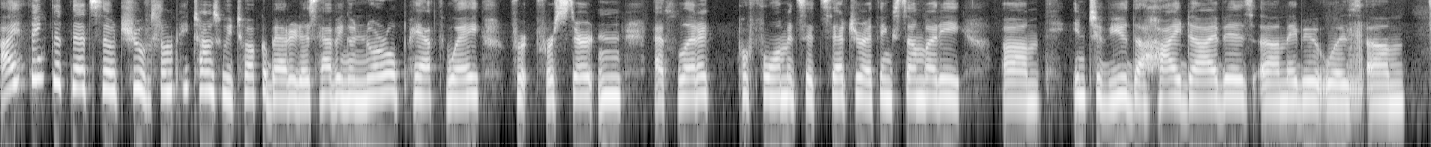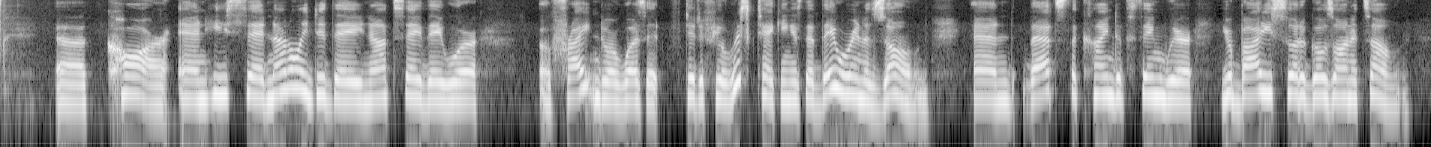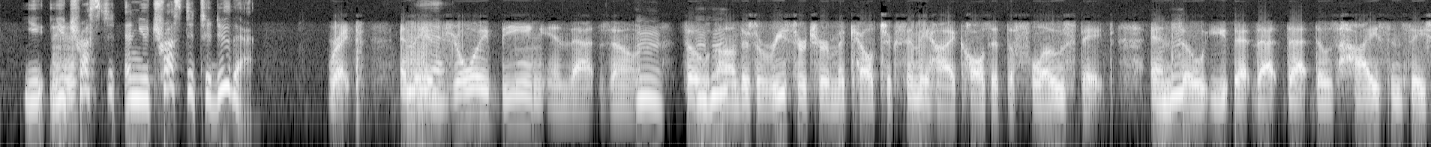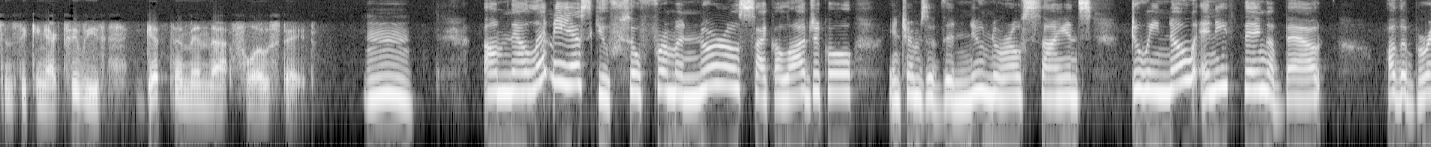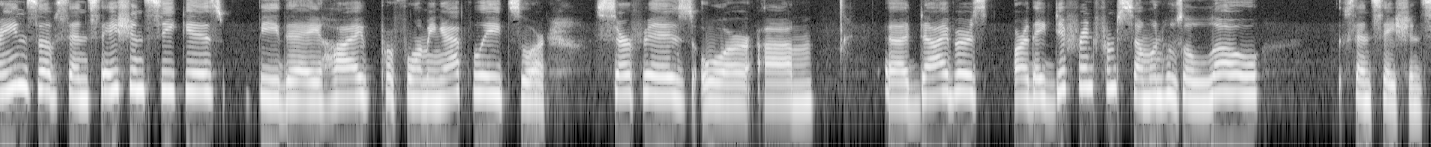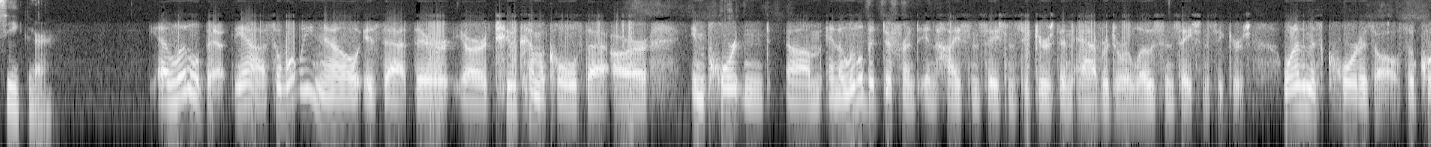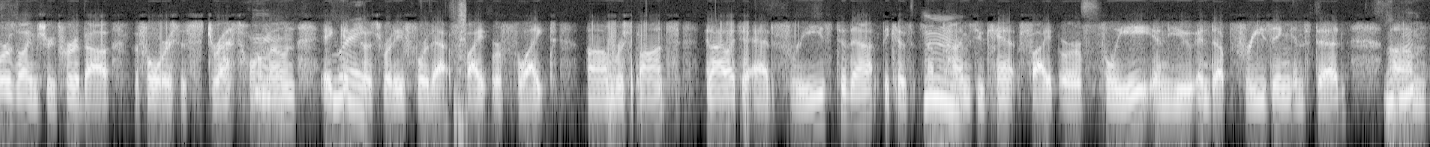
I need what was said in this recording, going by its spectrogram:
I think that that's so true. Sometimes we talk about it as having a neural pathway for, for certain athletic performance, etc. I think somebody um, interviewed the high divers, uh, maybe it was um, uh, Carr, and he said not only did they not say they were uh, frightened or was it did it feel risk taking, is that they were in a zone. And that's the kind of thing where your body sort of goes on its own. You, you trust it, and you trust it to do that. Right. And they Yeah. enjoy being in that zone. So uh, there's a researcher, Mihaly Csikszentmihalyi, calls it the flow state. And so you, that, that, that those high sensation-seeking activities get them in that flow state. Um, now, let me ask you so, from a neuropsychological, in terms of the new neuroscience, do we know anything about are the brains of sensation seekers, be they high performing athletes or surfers or um, uh, divers, are they different from someone who's a low sensation seeker? A little bit, yeah. So what we know is that there are two chemicals that are important um, and a little bit different in high sensation seekers than average or low sensation seekers. One of them is cortisol. So cortisol, I'm sure you've heard about before, is the stress hormone. It gets Right. us ready for that fight or flight um, response. And I like to add freeze to that because sometimes you can't fight or flee and you end up freezing instead. Um,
